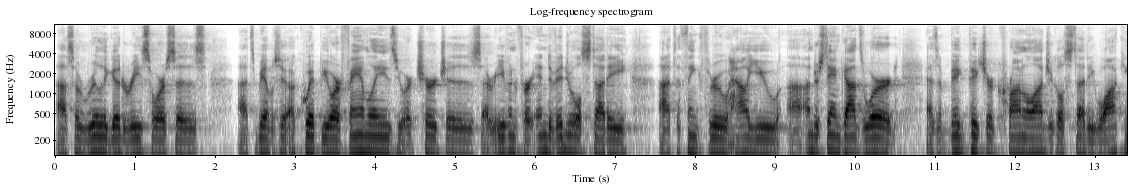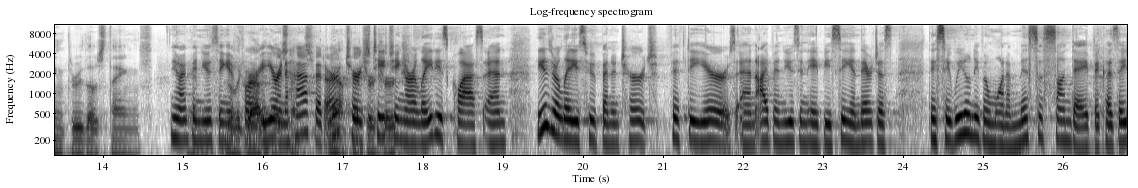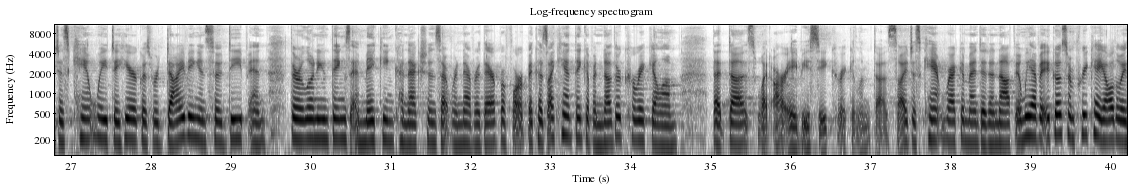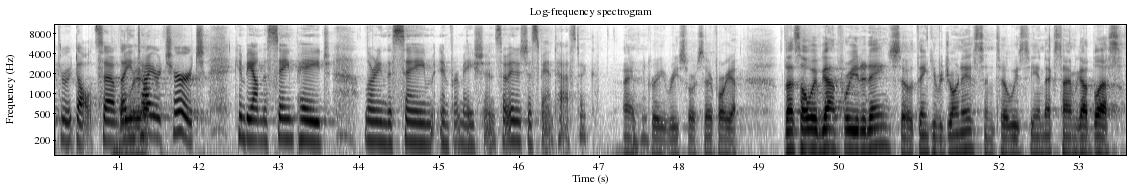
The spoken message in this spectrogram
Uh, so, really good resources uh, to be able to equip your families, your churches, or even for individual study uh, to think through how you uh, understand God's Word as a big picture chronological study, walking through those things. You know, I've been using really it for a year and a half at our Yeah, church, teaching church. our ladies class. And these are ladies who've been in church 50 years, and I've been using ABC, and they're just, they say, we don't even want to miss a Sunday because they just can't wait to hear because we're diving in so deep and they're learning things and making connections that were never there before. Because I can't think of another curriculum that does what our ABC curriculum does. So I just can't recommend it enough. And we have it, it goes from pre K all the way through adults. So the way up. entire church can be on the same page learning the same information. So it is just fantastic. All right, great resource there for you. That's all we've got for you today. So, thank you for joining us. Until we see you next time, God bless.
